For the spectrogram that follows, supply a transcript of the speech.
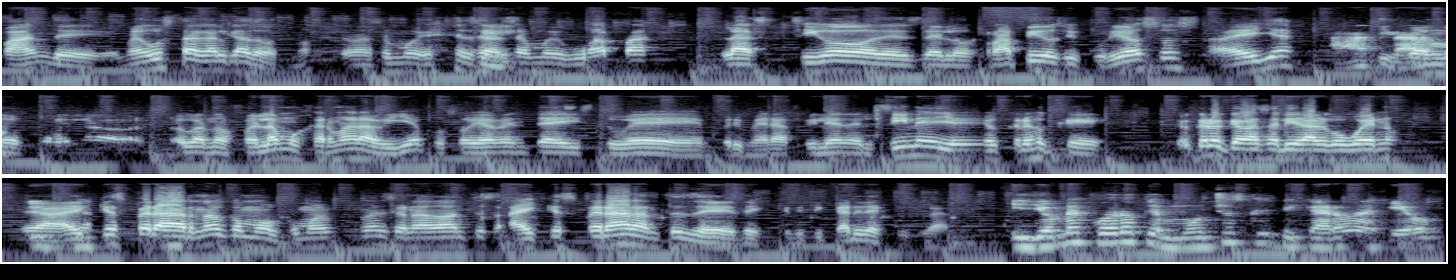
fan de, me gusta Gal Gadot, ¿no? Se me hace muy, se hace muy guapa, las sigo desde los Rápidos y Curiosos a ella, ah, y cuando fue, la, cuando fue la Mujer Maravilla, pues obviamente ahí estuve en primera fila en el cine, yo, yo creo que, yo creo que va a salir algo bueno, hay que esperar, ¿no? Como, como he mencionado antes, hay que esperar antes de, de, criticar y de juzgar. Y yo me acuerdo que muchos criticaron a Geo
